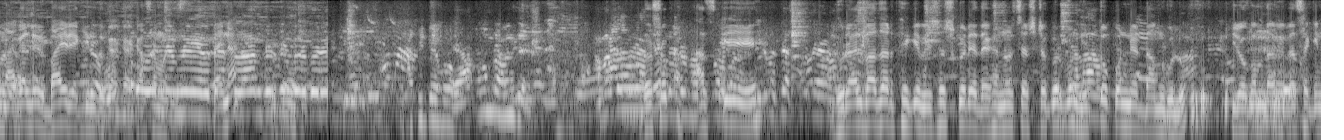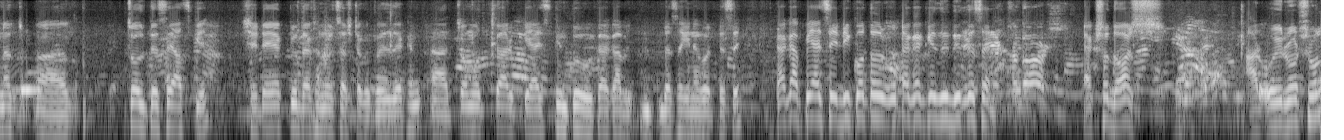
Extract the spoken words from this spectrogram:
নাগালের বাইরে কিন্তু কাকা কাঁচামরিচ তাই না? দর্শক আজকে ঘুরাইল বাজার থেকে বিশেষ করে দেখানোর চেষ্টা করব নিত্য পণ্যের দামগুলো। কীরকম দামে বেচা কিনা আহ, চলতেছে আজকে। সেটাই একটু দেখানোর চেষ্টা করব। দেখেন চমৎকার পেঁয়াজ কিন্তু কাকা বেচা কিনা করতেছে। কাকা, পেঁয়াজ এটি কত টাকা কেজি দিতেছেন? একশো দশ। আর ওই রসুন?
